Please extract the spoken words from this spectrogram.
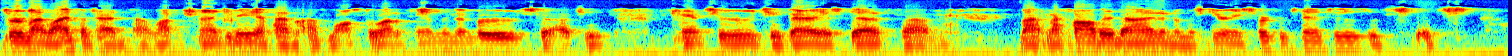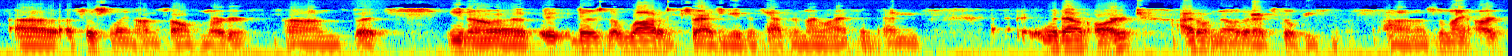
through my life, I've had a lot of tragedy. I've had, I've lost a lot of family members uh, to cancer, to various deaths. Um, my, my father died under mysterious circumstances. It's, it's uh, officially an unsolved murder. Um, but you know, uh, it, there's a lot of tragedy that's happened in my life, and, and without art, I don't know that I'd still be here. Uh, so my art,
